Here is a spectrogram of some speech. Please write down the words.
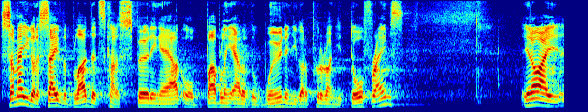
somehow you've got to save the blood that's kind of spurting out or bubbling out of the wound, and you've got to put it on your door frames. You know, I,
